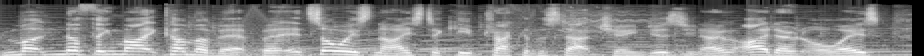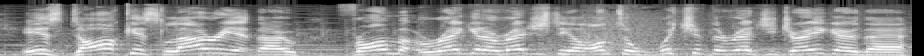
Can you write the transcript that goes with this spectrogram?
M nothing might come of it, but it's always nice to keep track of the stat changes, you know? I don't always. Is Darkest Lariat, though, from regular Registeel onto which of the Regidrago there,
